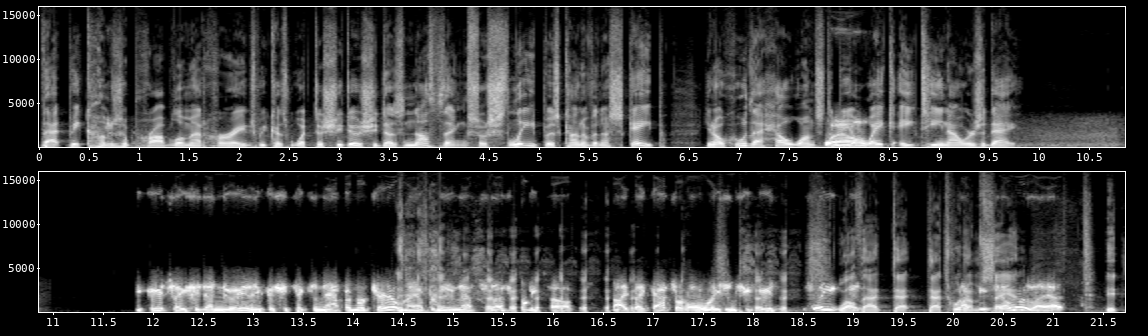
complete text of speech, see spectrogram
that becomes a problem at her age because what does she do? She does nothing. So sleep is kind of an escape. You know, who the hell wants to be awake 18 hours a day? You can't say she doesn't do anything because she takes a nap in her chair in the afternoon. That's that's pretty tough. I think that's her whole reason she can't sleep. Well, But that, that that's what I I'm keep saying. telling her that. It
